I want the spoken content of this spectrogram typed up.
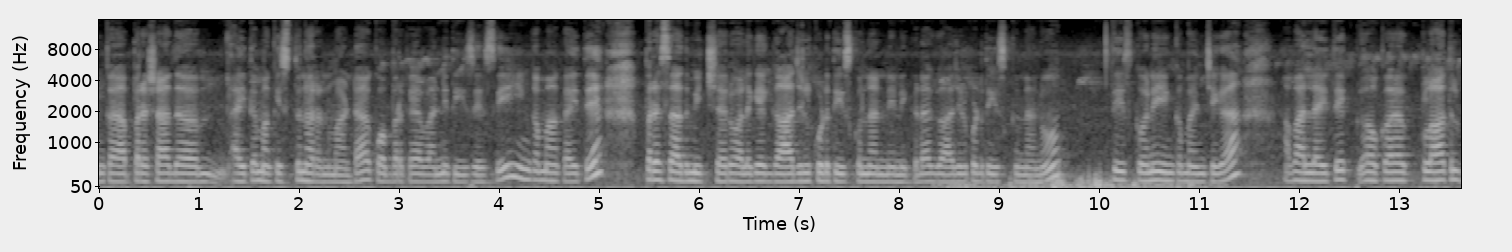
ఇంకా ప్రసాదం అయితే మాకు ఇస్తున్నారనమాట కొబ్బరికాయ అవన్నీ తీసేసి ఇంకా మాకైతే ప్రసాదం ఇచ్చారు. అలాగే గాజులు కూడా తీసుకున్నాను నేను ఇక్కడ. గాజులు కూడా తీసుకున్నాను. తీసుకొని ఇంకా మంచిగా వాళ్ళైతే ఒక క్లాతులు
